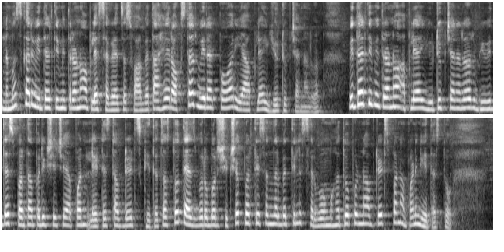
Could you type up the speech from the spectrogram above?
नमस्कार विद्यार्थी मित्रांनो आपल्या सगळ्याचं स्वागत आहे रॉकस्टार विराट पवार या आपल्या यूट्यूब चॅनलवर विद्यार्थी मित्रांनो आपल्या यूट्यूब चॅनलवर विविध स्पर्धा परीक्षेचे आपण लेटेस्ट अपडेट्स घेतच असतो. त्याचबरोबर शिक्षक भरती संदर्भातील सर्व महत्त्वपूर्ण अपडेट्स पण आपण घेत असतो.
